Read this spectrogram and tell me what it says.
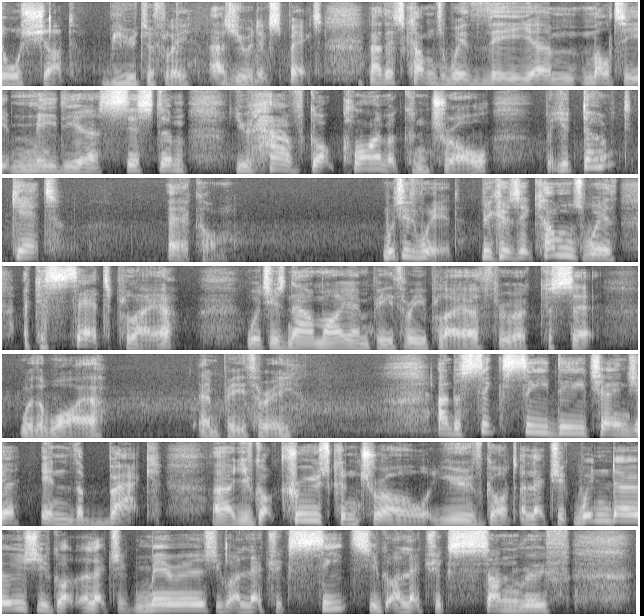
door shut beautifully as you would expect. Now this comes with the um, multimedia system. You have got climate control, but you don't get aircon, which is weird because it comes with a cassette player, which is now my MP3 player through a cassette with a wire, MP3 and a 6 CD changer in the back. Uh, you've got cruise control, you've got electric windows, you've got electric mirrors, you've got electric seats, you've got electric sunroof,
